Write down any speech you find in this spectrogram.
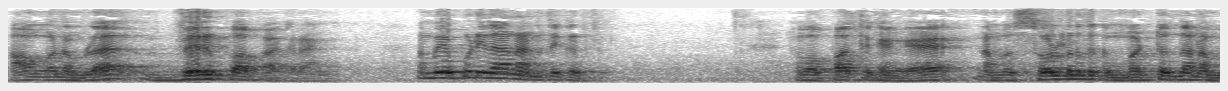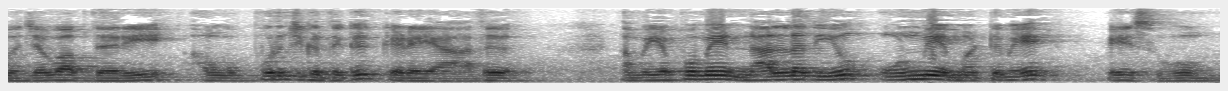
அவங்க நம்மளை வெறுப்பாக பார்க்குறாங்க. நம்ம எப்படி தான் நடந்துக்கிறது? நம்ம பார்த்துக்கோங்க நம்ம சொல்கிறதுக்கு மட்டும்தான் நம்ம ஜவாப்தாரி அவங்க புரிஞ்சுக்கிறதுக்கு கிடையாது. நம்ம எப்பவுமே நல்லதையும் உண்மையை மட்டுமே பேசுவோம்.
